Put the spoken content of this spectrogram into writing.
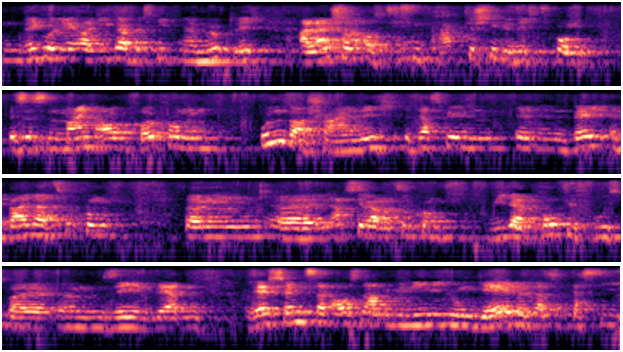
ähm, regulärer Ligabetrieb mehr möglich. Allein schon aus diesem praktischen Gesichtspunkt ist es in meinen Augen vollkommen unwahrscheinlich, dass wir in, in, in balder Zukunft äh, in absehbarer Zukunft wieder Profifußball ähm, sehen werden. Selbst wenn es dann Ausnahmegenehmigungen gäbe, dass, dass die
